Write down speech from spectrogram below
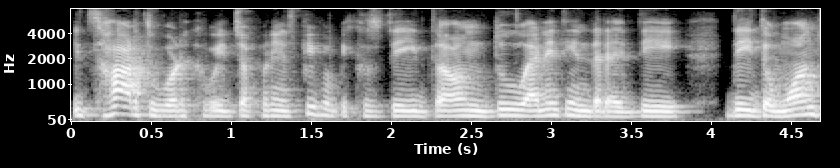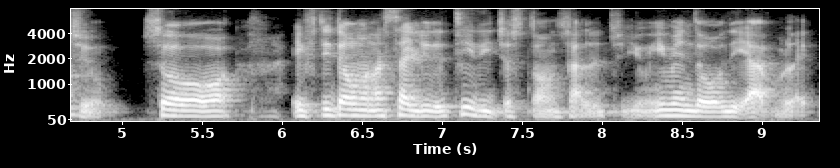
it's hard to work with Japanese people because they don't do anything that they they don't want to. So if they don't want to sell you the tea, they just don't sell it to you, even though they have like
